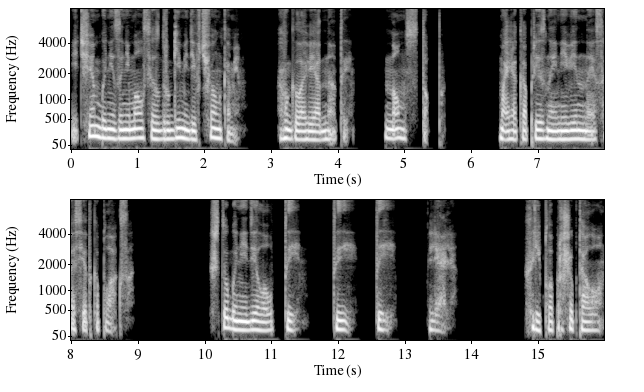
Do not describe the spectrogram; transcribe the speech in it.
И чем бы ни занимался с другими девчонками, в голове одна ты. Нон-стоп. Моя капризная невинная соседка Плакса. Что бы ни делал ты, ты, ты, Ляля. Хрипло прошептал он.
